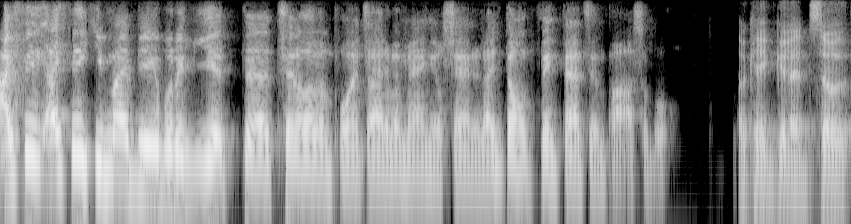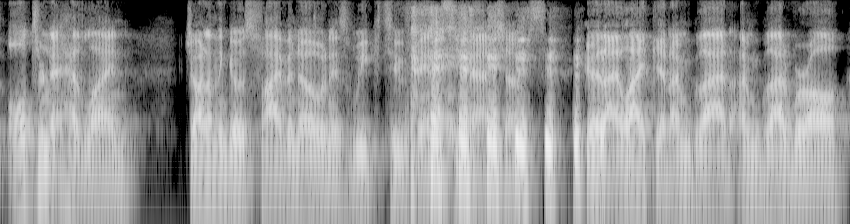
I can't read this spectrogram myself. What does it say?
I think I think you might be able to get uh, 10, 11 points out of Emmanuel Sanders. I don't think that's impossible. Okay, good. So alternate headline Jonathan goes five and zero oh in his week two fantasy matchups. Good, I like it. I'm glad. I'm glad we're all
